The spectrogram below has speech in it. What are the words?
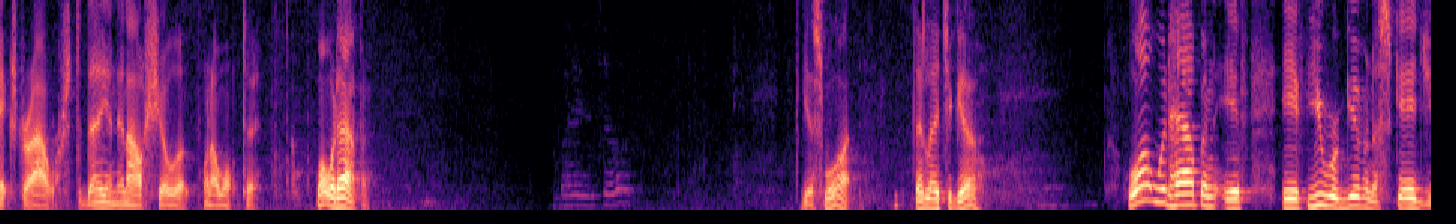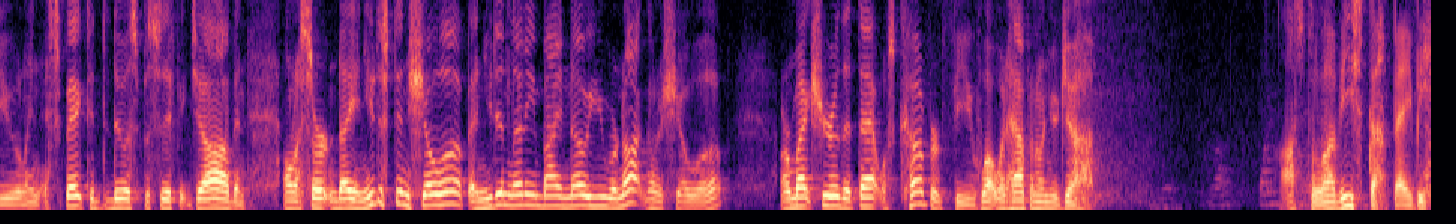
extra hours today and then I'll show up when I want to? What would happen? Guess what? They'd let you go. What would happen if, if you were given a schedule and expected to do a specific job and on a certain day and you just didn't show up and you didn't let anybody know you were not going to show up or make sure that that was covered for you? What would happen on your job? Hasta la vista, baby.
